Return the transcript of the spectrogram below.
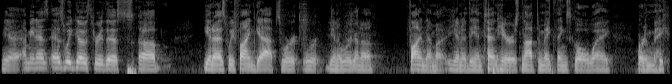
Yeah, I mean, as, as we go through this, uh, you know, as we find gaps, we're, we're you know, we're going to find them. Uh, You know, the intent here is not to make things go away or to make,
